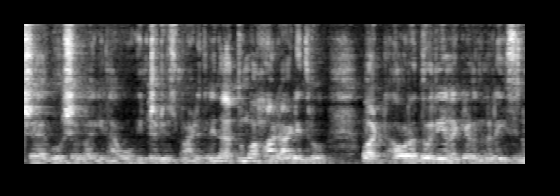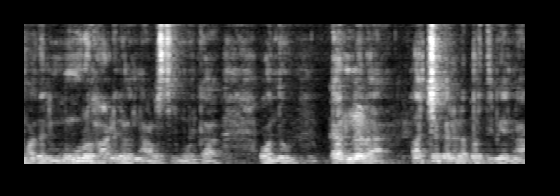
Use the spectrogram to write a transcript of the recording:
ಶ್ರೇಯ ಘೋಷವಾಗಿ ನಾವು ಇಂಟ್ರೊಡ್ಯೂಸ್ ಮಾಡಿದ್ವಿ. ಇದು ತುಂಬ ಹಾಡು ಆಡಿದರು ಬಟ್ ಅವರ ಧ್ವನಿಯನ್ನು ಕೇಳಿದ ಮೇಲೆ ಈ ಸಿನಿಮಾದಲ್ಲಿ ಮೂರು ಹಾಡುಗಳನ್ನು ಆಡಿಸೋದ್ರ ಮೂಲಕ ಒಂದು ಕನ್ನಡ, ಅಚ್ಚ ಕನ್ನಡ ಪ್ರತಿಭೆಯನ್ನು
